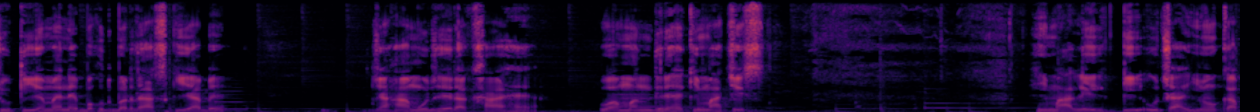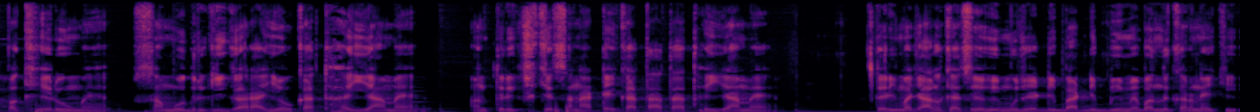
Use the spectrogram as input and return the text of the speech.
चूतिए मैंने बहुत बर्दाश्त किया बे। जहाँ मुझे रखा है, वह मंदिर है कि माचिस हिमालय की ऊंचाइयों का पखेरु में, समुद्र की गहराइयों का थैया में अंतरिक्ष के सनाटे का ताता थैया में। तेरी मजाल कैसे हुई मुझे डिब्बा डिब्बी में बंद करने की?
